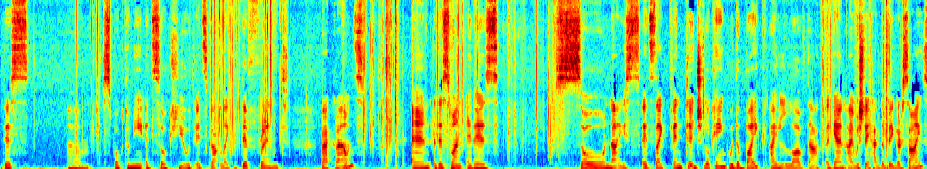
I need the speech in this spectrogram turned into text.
This um, spoke to me. It's so cute. It's got like different backgrounds. And this one it is so nice. It's like vintage looking. With the bike I love that. Again I wish they had the bigger size.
